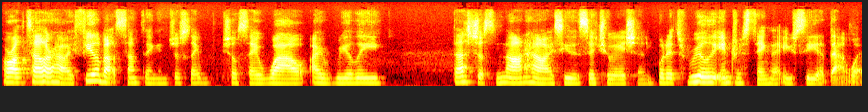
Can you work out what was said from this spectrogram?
or i'll tell her how i feel about something and just like she'll say wow i really that's just not how i see the situation but it's really interesting that you see it that way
